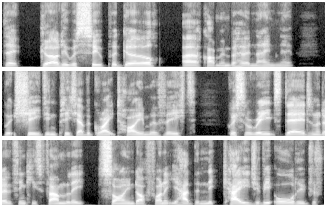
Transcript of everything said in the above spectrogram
the girl who was Supergirl, uh, I can't remember her name now, but she didn't particularly have a great time of it. Christopher Reeve's dead, and I don't think his family signed off on it. You had the Nick Cage of it all, who just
